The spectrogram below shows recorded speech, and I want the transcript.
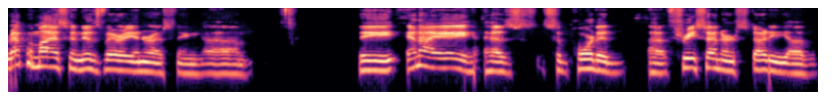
rapamycin is very interesting. Um, the NIA has supported a three center study of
